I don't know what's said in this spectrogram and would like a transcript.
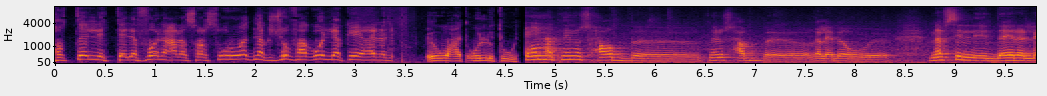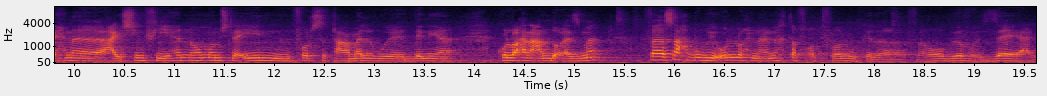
حط لي التليفون على صرصور ودنك شوف هقول لك إيه أنا. اوعى تقول له توت. هم اتنين صحاب اتنين صحاب غلابة ونفس ال- الدايرة اللي إحنا عايشين فيها إن هم مش لاقيين فرصة عمل والدنيا كل واحد عنده أزمة. فصاحبه بيقول له إحنا هنخطف أطفال وكده فهو بيرفض. إزاي يعني؟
